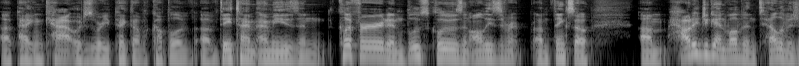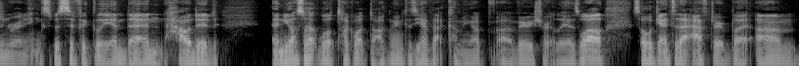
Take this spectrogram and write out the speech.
uh, Peg and Cat, which is where you picked up a couple of, of daytime Emmys, and Clifford and Blue's Clues, and all these different um, things. So, um, how did you get involved in television writing specifically, and then how did and you also have, we'll talk about Dogman because you have that coming up uh, very shortly as well. So we'll get into that after. But um,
